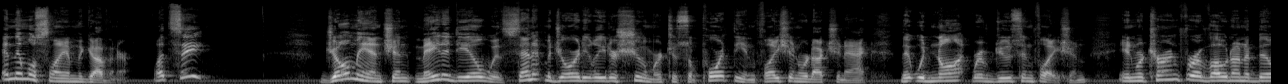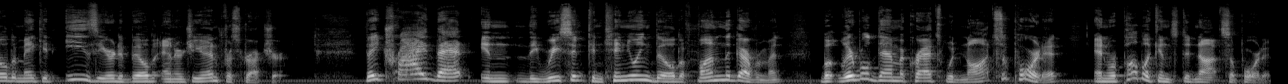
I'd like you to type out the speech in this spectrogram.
and then we'll slam the governor. Let's see. Joe Manchin made a deal with Senate Majority Leader Schumer to support the Inflation Reduction Act that would not reduce inflation in return for a vote on a bill to make it easier to build energy infrastructure. They tried that in the recent continuing bill to fund the government, but liberal Democrats would not support it, and Republicans did not support it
